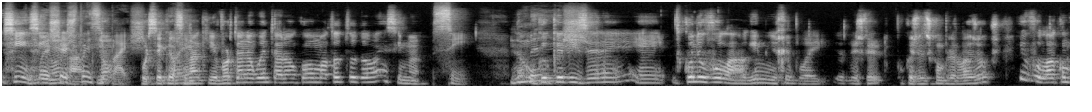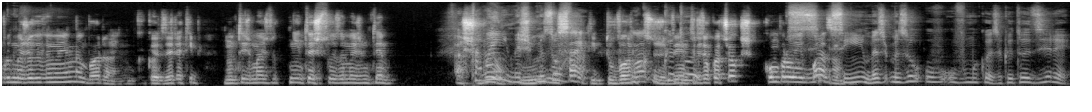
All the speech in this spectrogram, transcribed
sim, sim as, as tá. principais. Não, por isso é que a FNAC é? e a Vorta não aguentaram com a moto toda lá em cima. Sim. Não, Mas... o que eu quero dizer é, é, quando eu vou lá ao Gaming Replay, poucas vezes comprei lá jogos, eu vou lá, compro o meu jogo e venho-me embora. O que eu quero dizer é tipo, não tens mais do que 500 pessoas ao mesmo tempo. Acho tá eu, bem, mas, mas não sei, tipo, tu vais lá, se tem 3 ou 4 jogos, compram e basam. Sim, mas, mas houve uma coisa, que eu estou a dizer é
